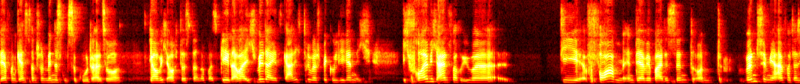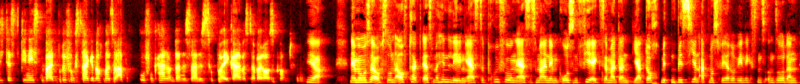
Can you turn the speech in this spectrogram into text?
der von gestern schon mindestens so gut. Also glaube ich auch, dass da noch was geht. Aber ich will da jetzt gar nicht drüber spekulieren. Ich, ich freue mich einfach über die Form, in der wir beide sind und wünsche mir einfach, dass ich das die nächsten beiden Prüfungstage nochmal so abrufen kann und dann ist alles super, egal was dabei rauskommt. Ja. Ne, man muss ja auch so einen Auftakt erstmal hinlegen. Erste Prüfung, erstes Mal in dem großen Viereck, sag mal, dann ja doch mit ein bisschen Atmosphäre wenigstens und so, dann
